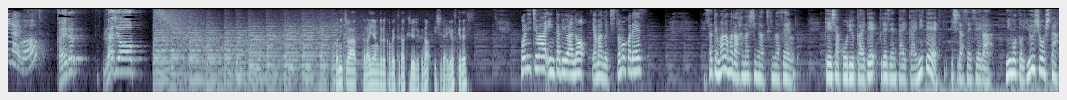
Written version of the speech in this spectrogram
未来を？変えるラジオこんにちは。トライアングル個別学習塾の石田祐介です。こんにちは、インタビュアーの山口智子です。さて、まだまだ話がつきません。経営者交流会でプレゼン大会にて、石田先生が見事優勝した、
